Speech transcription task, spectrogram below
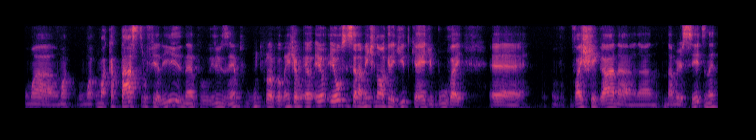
uma, uma, uma, uma catástrofe ali, né, para o Lewis Hamilton, muito provavelmente. Eu, eu, eu, sinceramente não acredito que a Red Bull vai, é, vai chegar na, na, na Mercedes, né?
